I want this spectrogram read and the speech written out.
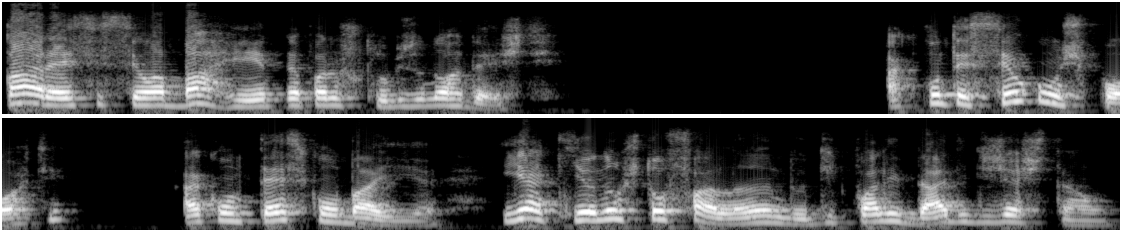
parece ser uma barreira para os clubes do Nordeste. Aconteceu com o esporte, acontece com o Bahia. E aqui eu não estou falando de qualidade de gestão.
